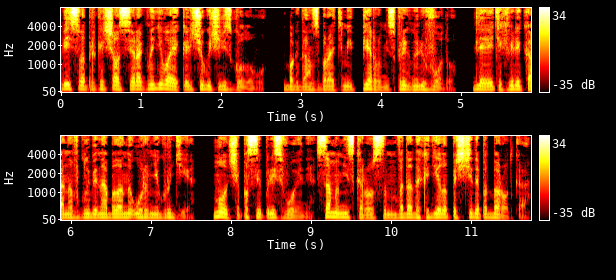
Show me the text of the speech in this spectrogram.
Весело прокричал Сирак, надевая кольчугу через голову. Богдан с братьями первыми спрыгнули в воду. Для этих великанов глубина была на уровне груди. Молча посыпались воины. Самым низкорослым вода доходила почти до подбородка.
